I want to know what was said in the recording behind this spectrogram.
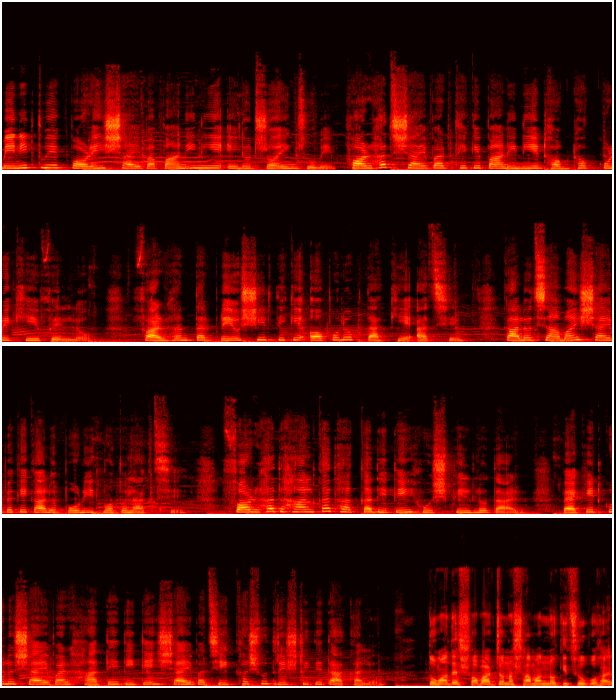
মিনিট দুয়েক পরেই সাইবা পানি নিয়ে এলো ড্রয়িং রুমে। ফরহাদ সাইবার থেকে পানি নিয়ে ঢকঢক করে খেয়ে ফেলল। ফারহান তার প্রেয়সীর দিকে অপলক তাকিয়ে আছে। কালো জামাই সাইবাকে কালো পরীর মতো লাগছে। ফরহাদ হালকা ধাক্কা দিতেই হুঁশ ফিরল তার। প্যাকেটগুলো সাইবার হাতে দিতেই সাইবা জিজ্ঞাসু দৃষ্টিতে তাকালো। তোমাদের সবার জন্য সামান্য কিছু উপহার।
